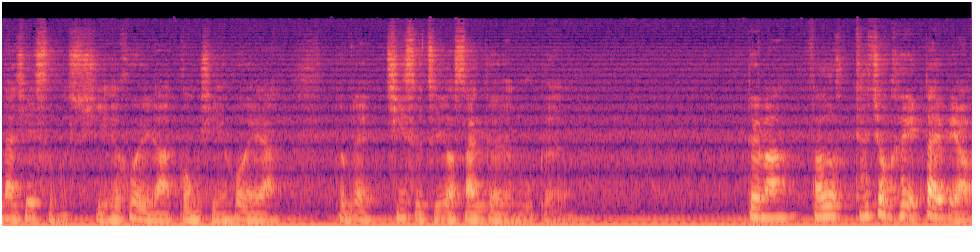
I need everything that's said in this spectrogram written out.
那些什么协会啦、工协会啊，对不对？其实只有三个人、五个人，对吗？他说他就可以代表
